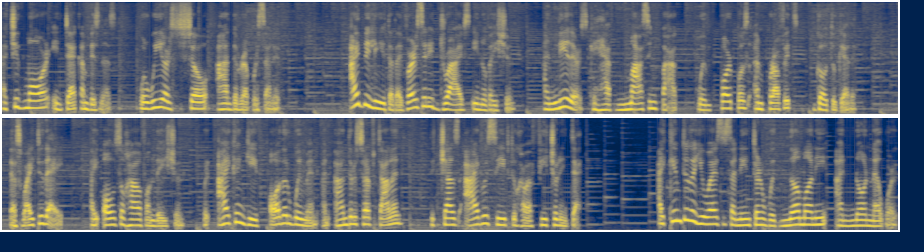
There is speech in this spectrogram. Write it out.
achieve more in tech and business, where we are so underrepresented. I believe that diversity drives innovation, and leaders can have mass impact when purpose and profits go together. That's why today, I also have a foundation where I can give other women and underserved talent the chance I received to have a future in tech. I came to the US as an intern with no money and no network.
